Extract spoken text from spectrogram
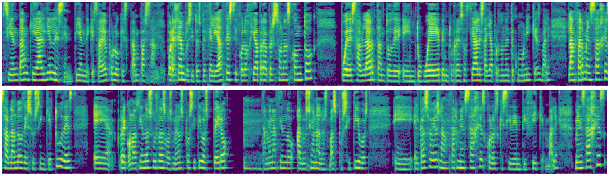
sientan que alguien les entiende, que sabe por lo que están pasando. Por ejemplo, si tu especialidad es psicología para personas con TOC, puedes hablar tanto de, en tu web, en tus redes sociales, allá por donde te comuniques, ¿vale? Lanzar mensajes hablando de sus inquietudes, eh, reconociendo sus rasgos menos positivos, pero mm, también haciendo alusión a los más positivos. Eh, el caso es lanzar mensajes con los que se identifiquen, ¿vale? Mensajes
